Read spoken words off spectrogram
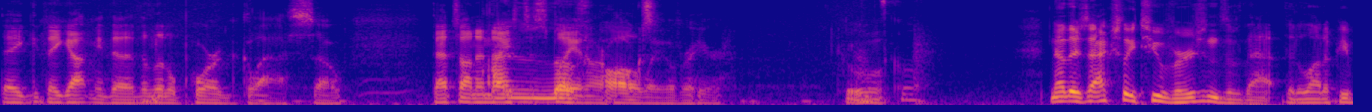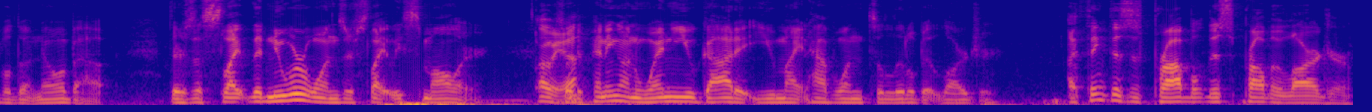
they they got me the, the little porg glass. So that's on a nice display in our porgs. hallway over here. Cool. That's cool. Now, there's actually two versions of that that a lot of people don't know about. There's a slight. The newer ones are slightly smaller. Oh yeah. So depending on when you got it, you might have one that's a little bit larger. I think this is probably this is probably larger.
